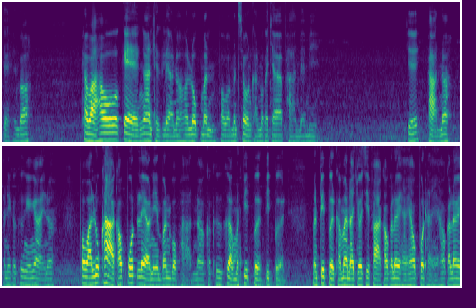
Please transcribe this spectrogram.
เดี๋ยวเห็นบ่ถ้าว่าเฮาแก้งานถึกแล้วเนาะเฮาลบมันเพราะว่ามันโซนกันมันก็จะผ่านแบบนี้โอเคผ่านเนาะอันนี้ก็คือง่ายๆเนาะ เพราะว่าลูกค้าเขาปดแล้วเนี่ยมันบ่ผ่านเนาะก็คือเครื่องมันปิดเปิดปิดเปิด มันปิดเปิดเข้ามานาโจอสีฟ้าเขาก็เลยให้เฮาปดให้เฮาก็เลย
